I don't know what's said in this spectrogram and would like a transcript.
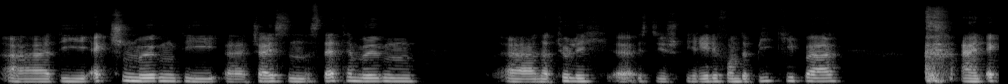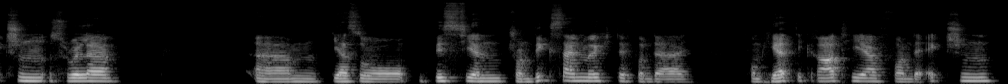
äh, die Action mögen, die äh, Jason Statham mögen, äh, natürlich äh, ist die, die Rede von The Beekeeper, ein Action-Thriller, ähm, der so ein bisschen John Wick sein möchte, von der, vom Härtegrad her, von der Action,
